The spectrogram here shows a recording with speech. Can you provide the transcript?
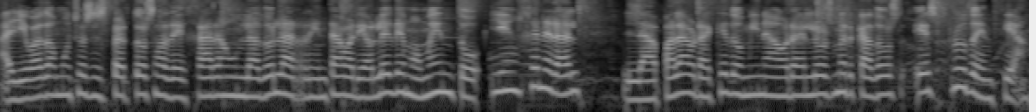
ha llevado a muchos expertos a dejar a un lado la renta variable de momento y en general la palabra que domina ahora en los mercados es prudencia.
